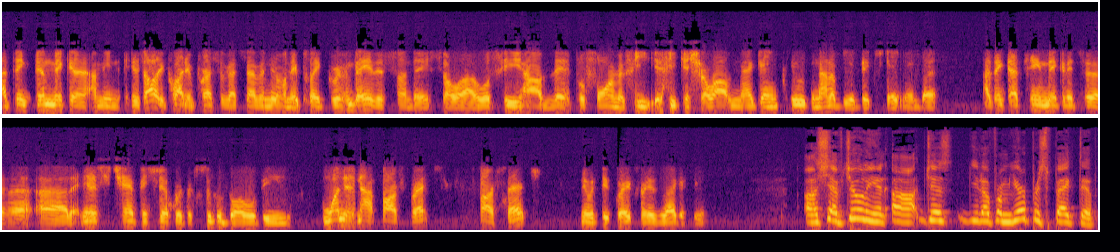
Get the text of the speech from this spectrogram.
I think them making it, I mean, it's already quite impressive at 7 0 and they play Green Bay this Sunday. So, uh, we'll see how they perform. If he, if he can show out in that game too, then that'll be a big statement. But I think that team making it to, uh, uh the NFC championship or the Super Bowl will be one that's not far fetched, far fetched. It would be great for his legacy. Uh, Chef Julian, uh, just, you know, from your perspective,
